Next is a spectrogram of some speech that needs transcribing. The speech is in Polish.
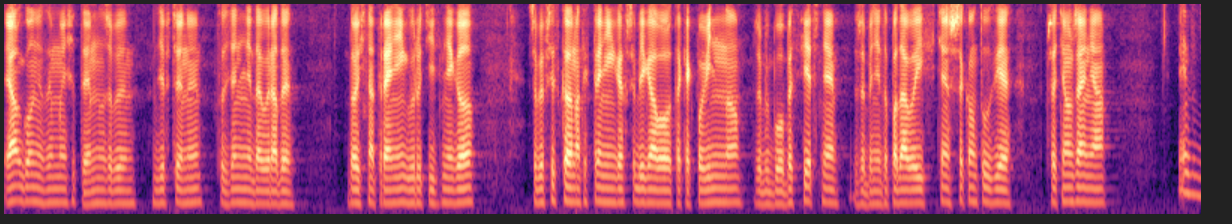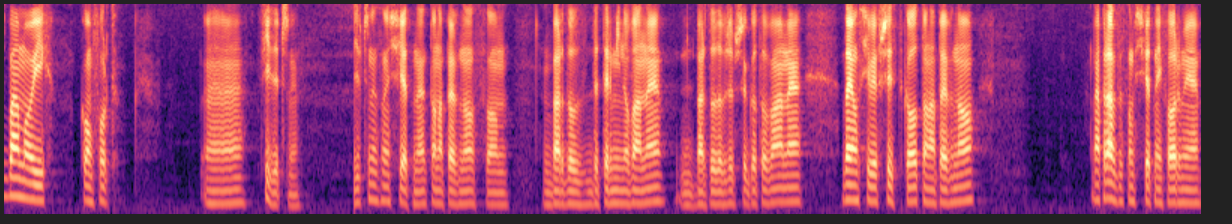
Ja ogólnie zajmuję się tym, żeby dziewczyny codziennie dały radę dojść na trening, wrócić z niego, żeby wszystko na tych treningach przebiegało tak jak powinno, żeby było bezpiecznie, żeby nie dopadały ich cięższe kontuzje, przeciążenia. Więc dbam o ich komfort e, fizyczny. Dziewczyny są świetne, to na pewno są bardzo zdeterminowane, bardzo dobrze przygotowane, dają z siebie wszystko, to na pewno. Naprawdę są w świetnej formie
